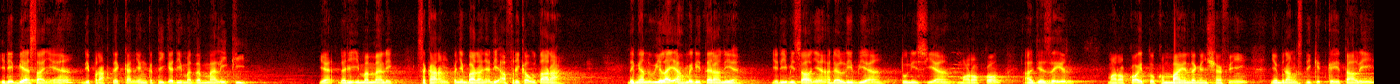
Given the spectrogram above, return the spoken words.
Ini biasanya dipraktekkan yang ketiga di mazhab Maliki. Ya, dari Imam Malik. Sekarang penyebarannya di Afrika Utara dengan wilayah Mediterania. Jadi misalnya ada Libya, Tunisia, Maroko, Aljazair, Maroko itu combine dengan Syafi'i, nyebrang sedikit ke Italia,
